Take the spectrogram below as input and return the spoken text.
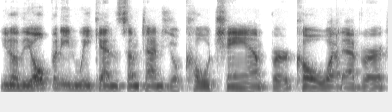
You know, the opening weekend sometimes you'll co-champ or co-whatever.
